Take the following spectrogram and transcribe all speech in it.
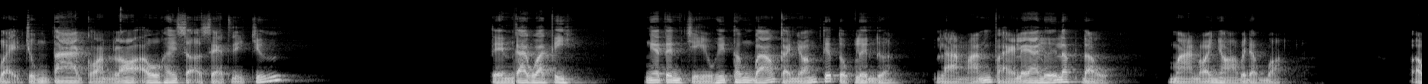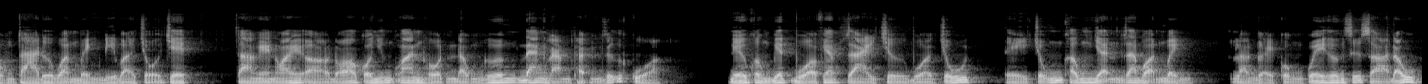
Vậy chúng ta còn lo âu hay sợ sệt gì chứ? Tên Kawaki Nghe tên chỉ huy thông báo cả nhóm tiếp tục lên đường, Làm hắn phải le lưỡi lắc đầu Mà nói nhỏ với đồng bọn Ông ta đưa bọn mình đi vào chỗ chết. Ta nghe nói ở đó có những oan hồn đồng hương Đang làm thần giữ của. Nếu không biết bùa phép giải trừ bùa chú, Thì chúng không nhận ra bọn mình Là người cùng quê hương xứ sở đâu.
